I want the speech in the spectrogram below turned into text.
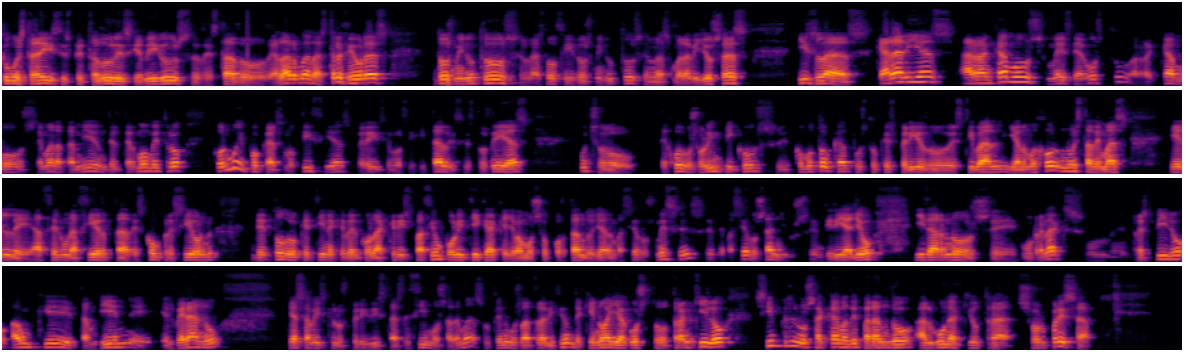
¿Cómo estáis, espectadores y amigos de estado de alarma? Las 13 horas, dos minutos, las 12 y dos minutos en las maravillosas Islas Canarias. Arrancamos mes de agosto, arrancamos semana también del termómetro, con muy pocas noticias, veréis en los digitales estos días, mucho de Juegos Olímpicos, eh, como toca, puesto que es periodo estival y a lo mejor no está de más el eh, hacer una cierta descompresión de todo lo que tiene que ver con la crispación política que llevamos soportando ya demasiados meses, eh, demasiados años, eh, diría yo, y darnos eh, un relax, un respiro, aunque también el verano, ya sabéis que los periodistas decimos además, o tenemos la tradición de que no hay agosto tranquilo, siempre nos acaba deparando alguna que otra sorpresa.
